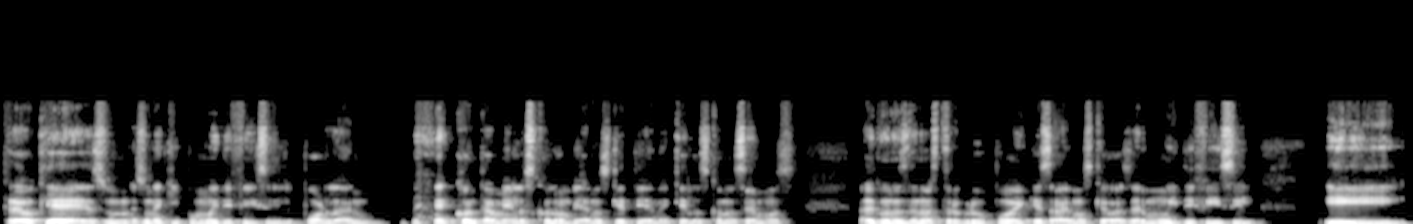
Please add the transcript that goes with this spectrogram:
creo que es un, es un equipo muy difícil, Portland, con también los colombianos que tiene, que los conocemos algunos de nuestro grupo y que sabemos que va a ser muy difícil. Y,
